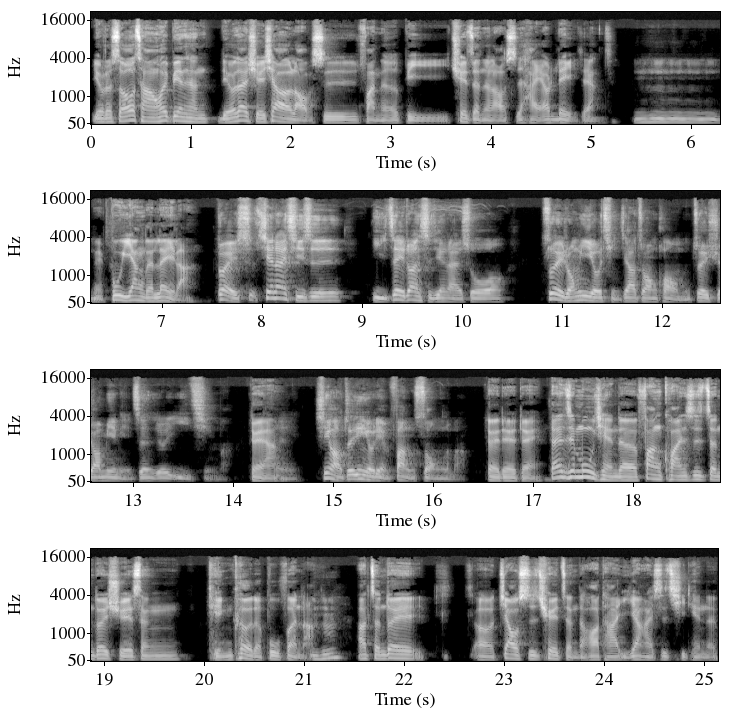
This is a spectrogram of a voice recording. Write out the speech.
有的时候常常会变成留在学校的老师反而比确诊的老师还要累，这样子，嗯嗯嗯嗯对，嗯，不一样的累啦。对，是现在其实以这一段时间来说，最容易有请假状况，我们最需要面临的真的就是疫情嘛。对啊，对，幸好最近有点放松了嘛。对对对，但是目前的放宽是针对学生停课的部分啦，嗯哼，啊，针对呃教师确诊的话，他一样还是七天的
